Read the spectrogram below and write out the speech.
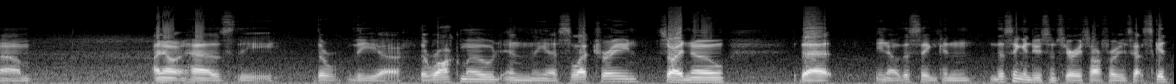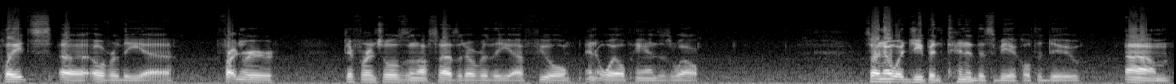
Um, I know it has the the the uh, the rock mode in the uh, select terrain, so I know that you know this thing can this thing can do some serious off-roading. It's got skid plates uh, over the uh, front and rear differentials, and also has it over the uh, fuel and oil pans as well. So I know what Jeep intended this vehicle to do. Um,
